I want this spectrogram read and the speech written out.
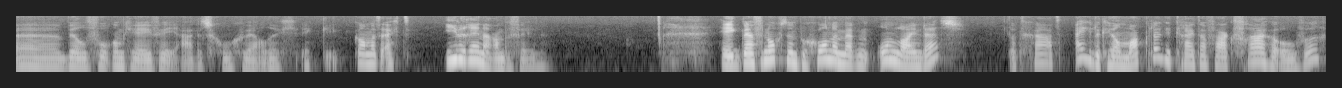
uh, wil vormgeven. Ja, dat is gewoon geweldig. Ik, ik kan het echt iedereen aanbevelen. Hey, ik ben vanochtend begonnen met een online les. Dat gaat eigenlijk heel makkelijk. Ik krijg daar vaak vragen over.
